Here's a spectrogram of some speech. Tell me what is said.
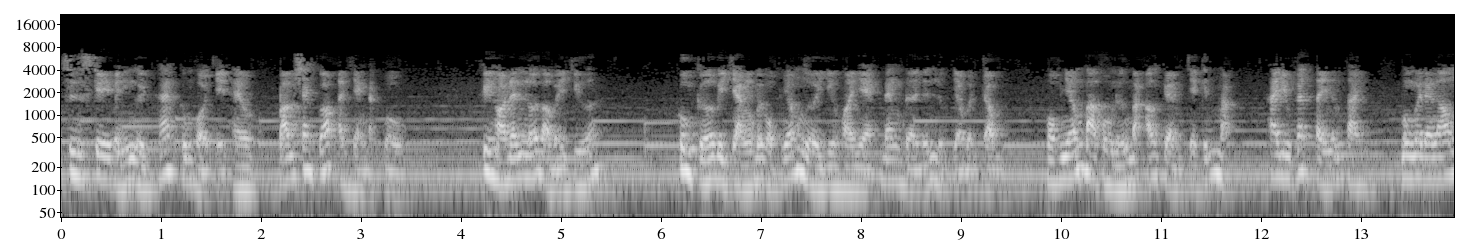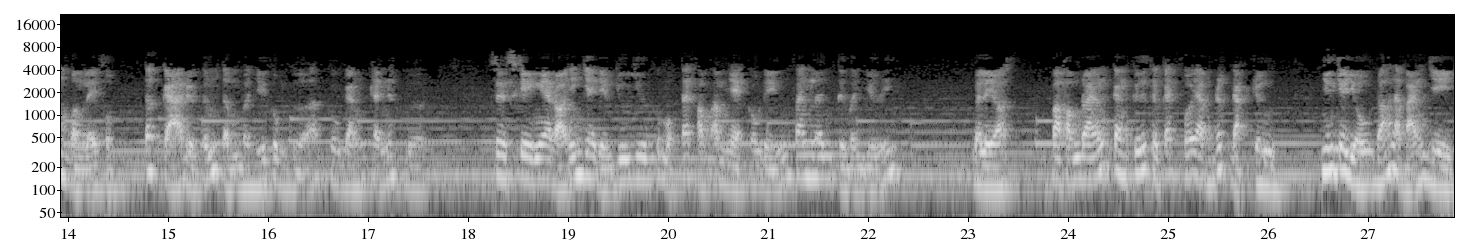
Sinsky và những người khác cũng vội chạy theo bám sát gót anh chàng đặc vụ khi họ đến lối vào bể chứa khung cửa bị chặn bởi một nhóm người vừa hòa nhạc đang đợi đến lượt vào bên trong một nhóm ba phụ nữ mặc áo choàng che kín mặt, hai du khách tay nắm tay, một người đàn ông vẫn lễ phục, tất cả đều túm tụm bên dưới khung cửa, cố gắng tránh nước mưa. Sinsky nghe rõ những giai điệu du dương của một tác phẩm âm nhạc cổ điển vang lên từ bên dưới. Berlioz, và phỏng đoán căn cứ theo cách phối âm rất đặc trưng, nhưng cho dù đó là bản gì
